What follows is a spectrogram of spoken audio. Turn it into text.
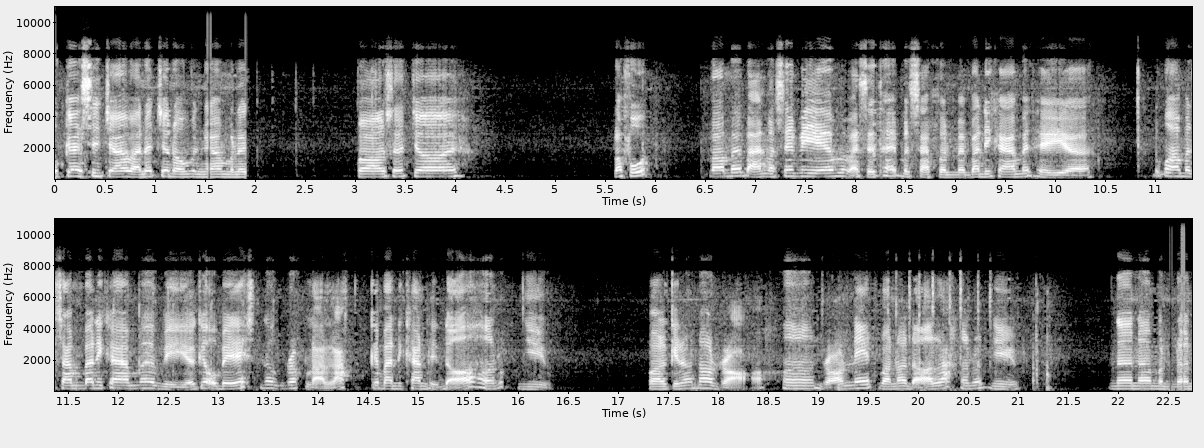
Ok, xin chào các bạn đã channel mình nha, mình và sẽ chơi Love Food và mấy bạn mà xem video mấy bạn sẽ thấy mình xài phần mềm Bandicam ấy thì ờ, đúng rồi mình xài Bandicam ấy vì cái OBS nó rất là lắc cái Bandicam thì đỡ hơn rất nhiều. Và cái nó nó rõ hơn rõ nét và nó đỡ lắc hơn rất nhiều. Nên ờ, mình nên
